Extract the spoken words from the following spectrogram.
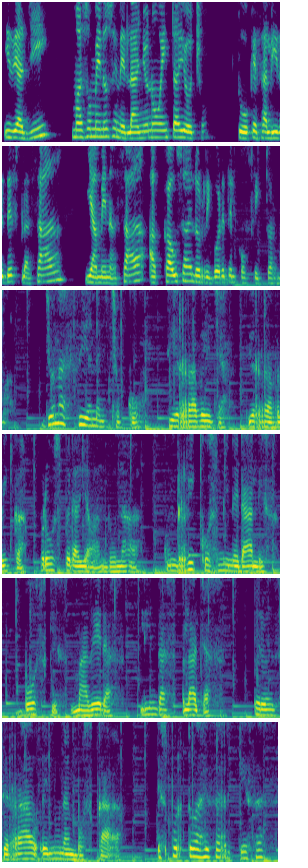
y de allí, más o menos en el año 98, tuvo que salir desplazada y amenazada a causa de los rigores del conflicto armado. Yo nací en el Chocó, tierra bella, tierra rica, próspera y abandonada, con ricos minerales, bosques, maderas, lindas playas, pero encerrado en una emboscada. Es por todas esas riquezas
